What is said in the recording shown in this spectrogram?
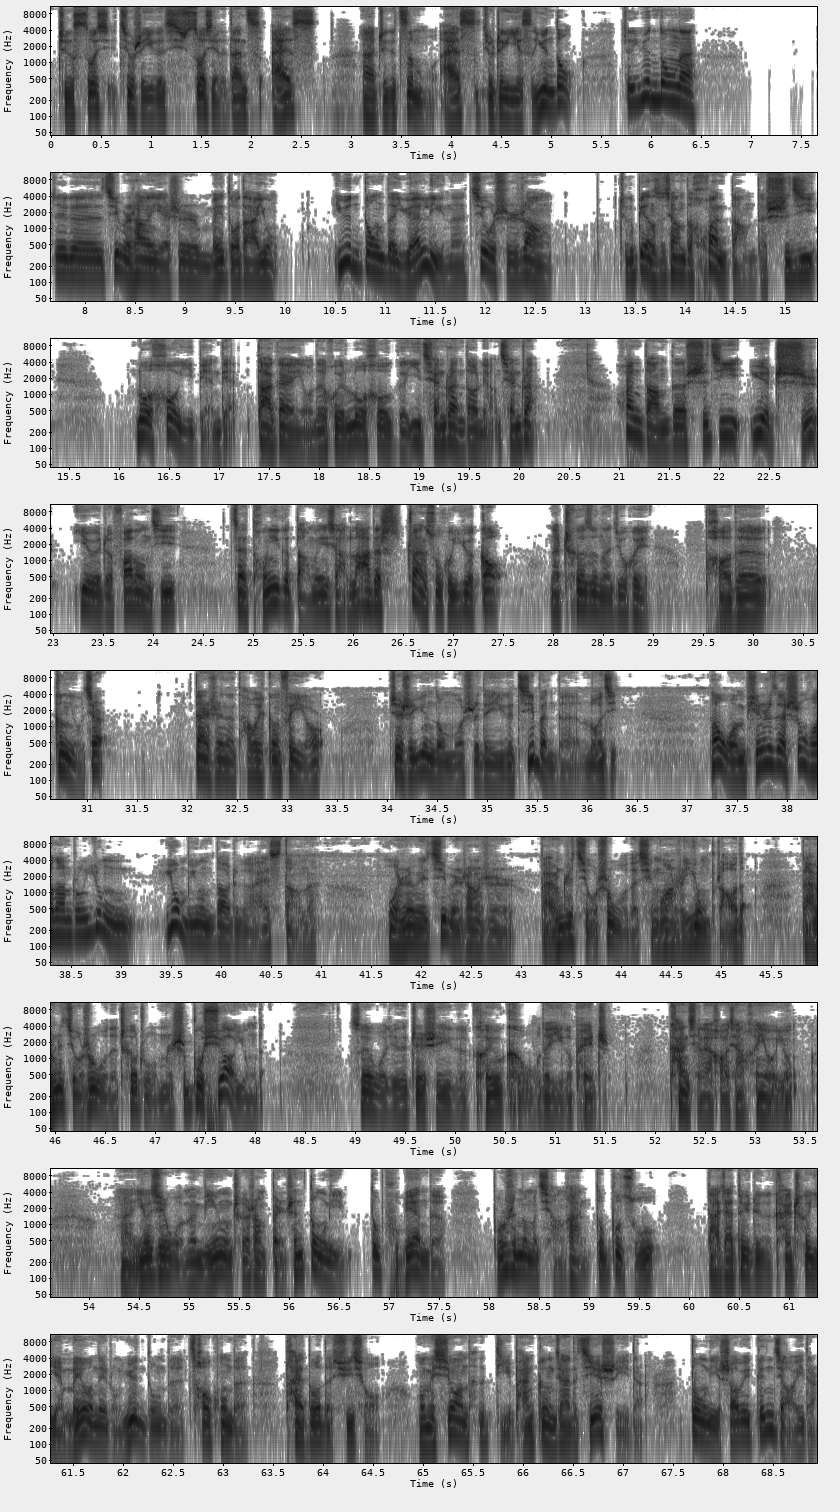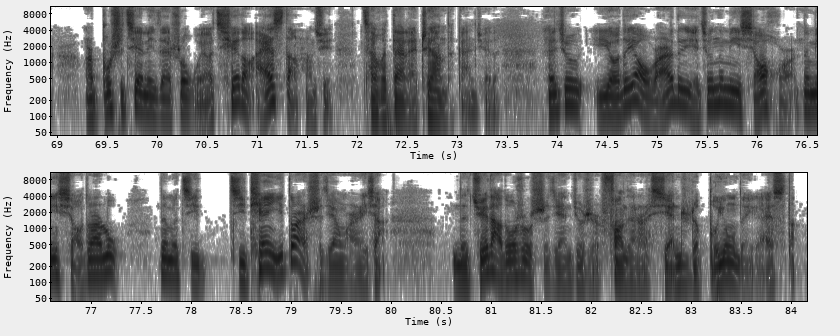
这个缩写，就是一个缩写的单词 S 啊，这个字母 S 就这个意思。运动，这个运动呢，这个基本上也是没多大用。运动的原理呢，就是让这个变速箱的换挡的时机落后一点点，大概有的会落后个一千转到两千转。换挡的时机越迟，意味着发动机在同一个档位下拉的转速会越高，那车子呢就会跑得更有劲儿，但是呢它会更费油，这是运动模式的一个基本的逻辑。那我们平时在生活当中用。用不用到这个 S 档呢？我认为基本上是百分之九十五的情况是用不着的，百分之九十五的车主们是不需要用的，所以我觉得这是一个可有可无的一个配置，看起来好像很有用，啊，尤其是我们民用车上本身动力都普遍的不是那么强悍，都不足，大家对这个开车也没有那种运动的操控的太多的需求，我们希望它的底盘更加的结实一点，动力稍微跟脚一点。而不是建立在说我要切到 S 档上去才会带来这样的感觉的，呃，就有的要玩的也就那么一小会儿，那么一小段路，那么几几天一段时间玩一下，那绝大多数时间就是放在那儿闲置着不用的一个 S 档。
